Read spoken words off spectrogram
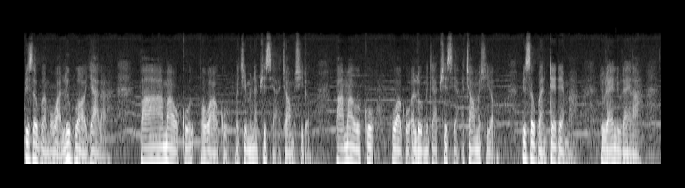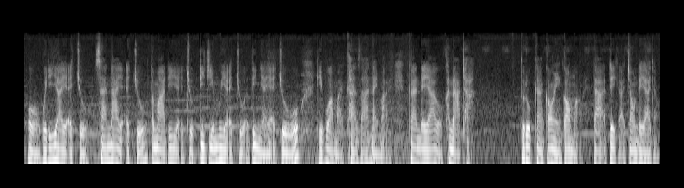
ပြစ္ဆုတ်ပံဘဝလူဘဝကိုရလာတာ ဘာမှကိုကိုဘဝကိုမကြည်မနဲ့ဖြစ်เสียအကြောင်းမရှိတော့ဘာမှကိုကိုဘဝကိုအလိုမကျဖြစ်เสียအကြောင်းမရှိတော့ပြစ္ဆုတ်ပံတဲ့တဲ့မှာလူတိုင်းလူတိုင်းကဟိုဝိရိယရဲ့အကျိုးစန္ဒရဲ့အကျိုးတမာတိရဲ့အကျိုးတည်ကြည်မှုရဲ့အကျိုးအသိဉာဏ်ရဲ့အကျိုးကိုဒီဘဝမှာခံစားနိုင်ပါတယ်ကံတရားကိုခဏထားသူတို့ကံကောင်းရင်ကောင်းမှာပဲဒါအတိတ်ကအကြောင်းတရားကြောင့်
